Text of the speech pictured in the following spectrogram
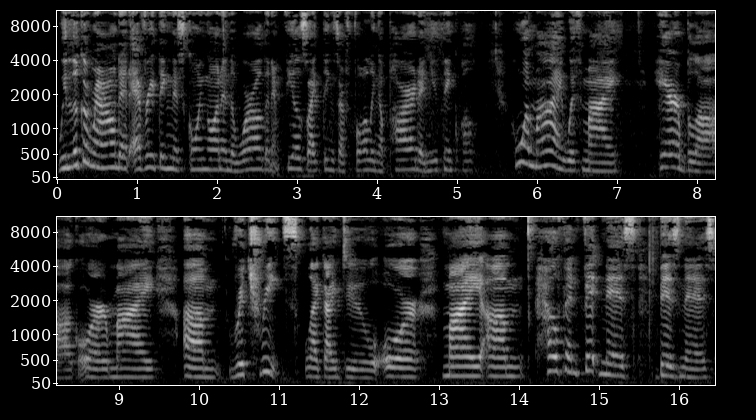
We look around at everything that's going on in the world and it feels like things are falling apart, and you think, well, who am I with my hair blog or my um, retreats like I do, or my um, health and fitness business,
